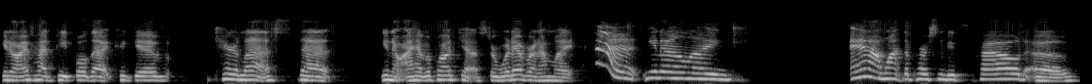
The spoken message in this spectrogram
you know, I've had people that could give care less that, you know, I have a podcast or whatever. And I'm like, eh, you know, like, and I want the person to be proud of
